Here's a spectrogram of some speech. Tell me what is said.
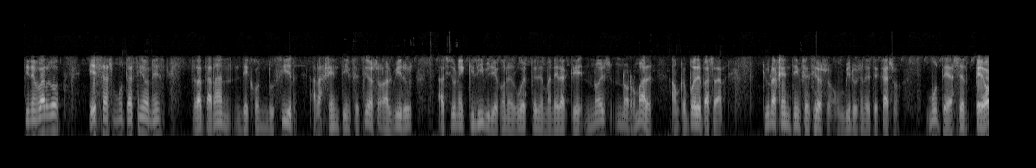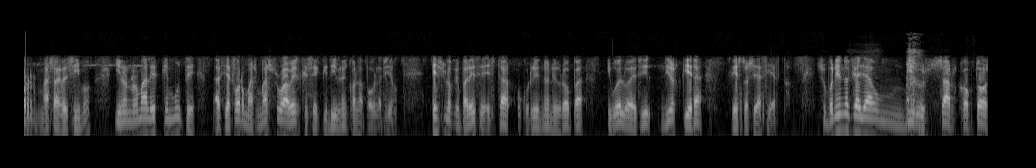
Sin embargo, esas mutaciones tratarán de conducir al agente infeccioso, al virus, hacia un equilibrio con el huésped de manera que no es normal, aunque puede pasar, que un agente infeccioso, un virus en este caso, mute a ser peor, más agresivo, y lo normal es que mute hacia formas más suaves que se equilibren con la población. Es lo que parece estar ocurriendo en Europa y vuelvo a decir, Dios quiera que esto sea cierto. Suponiendo que haya un virus SARS-CoV-2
